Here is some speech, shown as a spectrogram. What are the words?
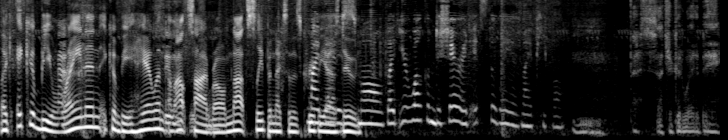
Like it could be raining, it could be hailing. I'm outside, bro. I'm not sleeping next to this creepy My bed ass is dude. small, but you're welcome to share it. It's the way of my people. Mm, that's such a good way to be.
